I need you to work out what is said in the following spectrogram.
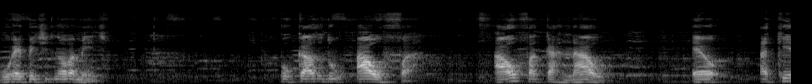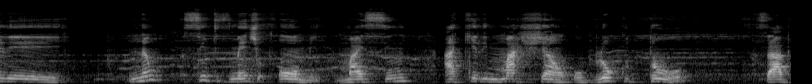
Vou repetir novamente. Por causa do alfa. Alfa carnal é aquele não simplesmente homem, mas sim aquele machão, o brucutu, sabe?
